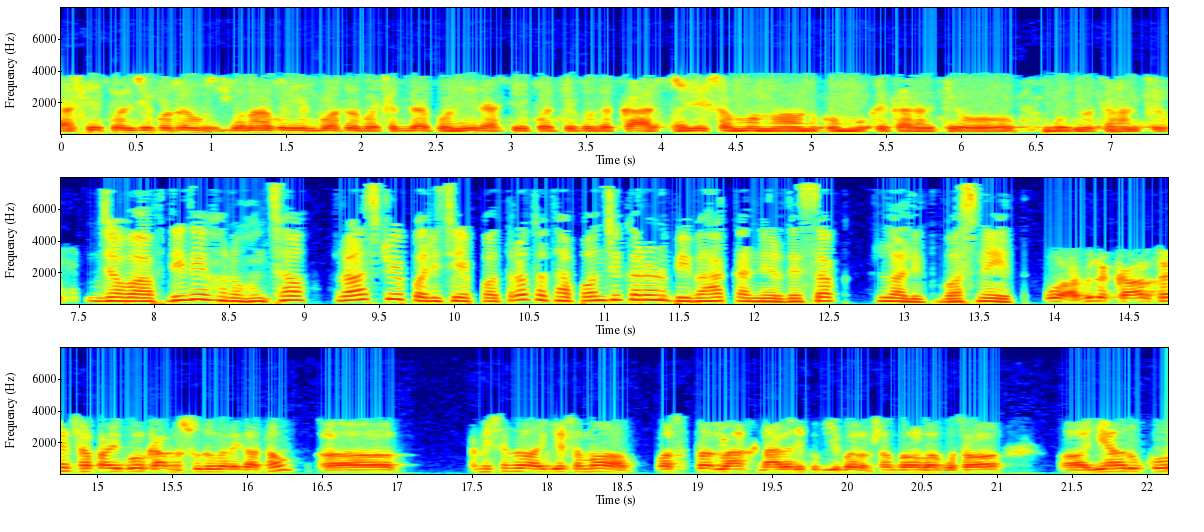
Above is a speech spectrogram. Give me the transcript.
राष्ट्रिय परिचय पत्र बनाएको एक वर्ष भइसक्दा पनि राष्ट्रिय परिचय पत्र कार्ड अहिलेसम्म नआउनुको मुख्य कारण के हो बुझ्न चाहन्छु। जवाफ दिँदै हुनुहुन्छ राष्ट्रिय परिचय पत्र तथा पञ्जीकरण विभागका निर्देशक ललित बस्नेत। हो हामीले कार्ड चाहिँ छपाईको काम सुरु गरेका छौँ। हामीसँग अहिलेसम्म पचहत्तर लाख नागरिकको विवरण सङ्कलन भएको छ। यहाँहरूको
